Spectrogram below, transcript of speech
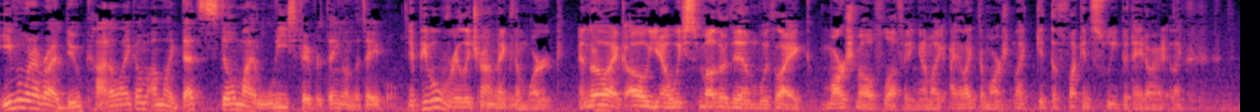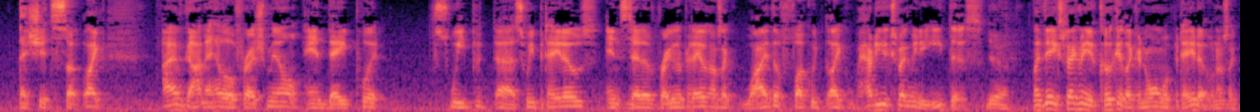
even whenever I do kind of like them, I'm like that's still my least favorite thing on the table. Yeah, people really try to make them work, and they're like, "Oh, you know, we smother them with like marshmallow fluffing." And I'm like, "I like the marshmallow. Like, get the fucking sweet potato. out. Like, that shit suck." Like, I've gotten a HelloFresh meal, and they put sweet uh, sweet potatoes instead of regular potatoes. I was like, "Why the fuck would like? How do you expect me to eat this?" Yeah. like they expect me to cook it like a normal potato, and I was like,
